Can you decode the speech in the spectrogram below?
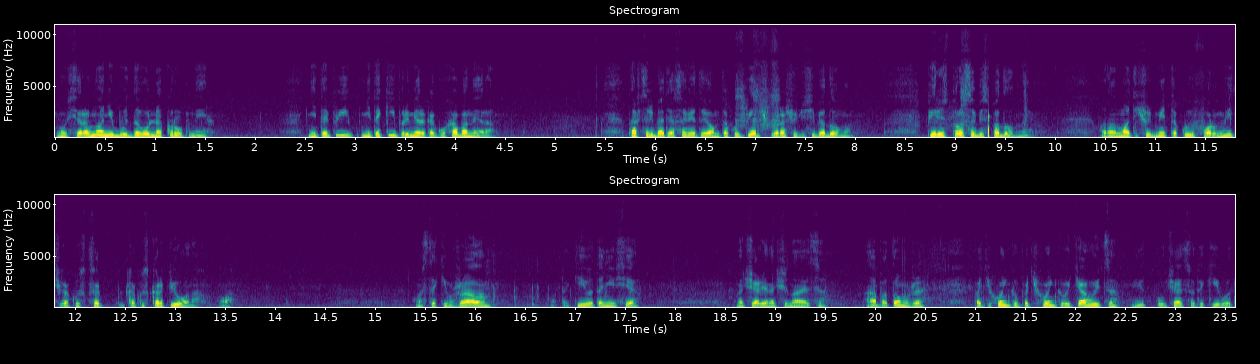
но все равно они будут довольно крупные. Не такие, не такие примеры, как у хабанера. Так что, ребят, я советую вам такой перчик выращивать у себя дома. Перец просто бесподобный. Вот он может еще иметь такую форму, видите, как у, как у скорпиона. Вот. вот с таким жалом. Вот такие вот они все вначале начинаются. А потом уже потихоньку-потихоньку вытягиваются. И получаются такие вот.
